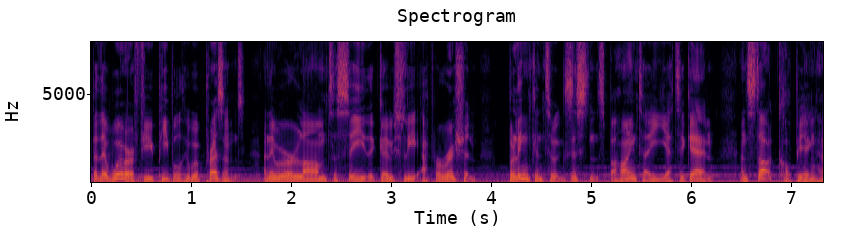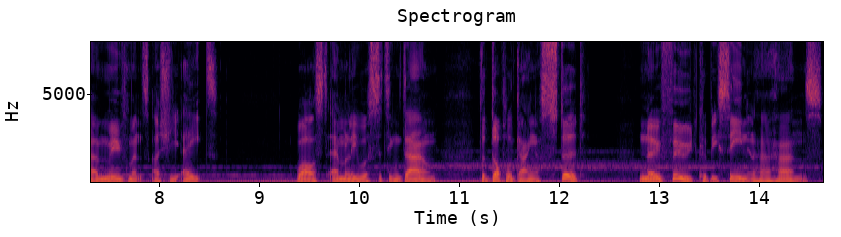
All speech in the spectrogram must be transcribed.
but there were a few people who were present, and they were alarmed to see the ghostly apparition blink into existence behind her yet again and start copying her movements as she ate. Whilst Emily was sitting down, the doppelganger stood. No food could be seen in her hands.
